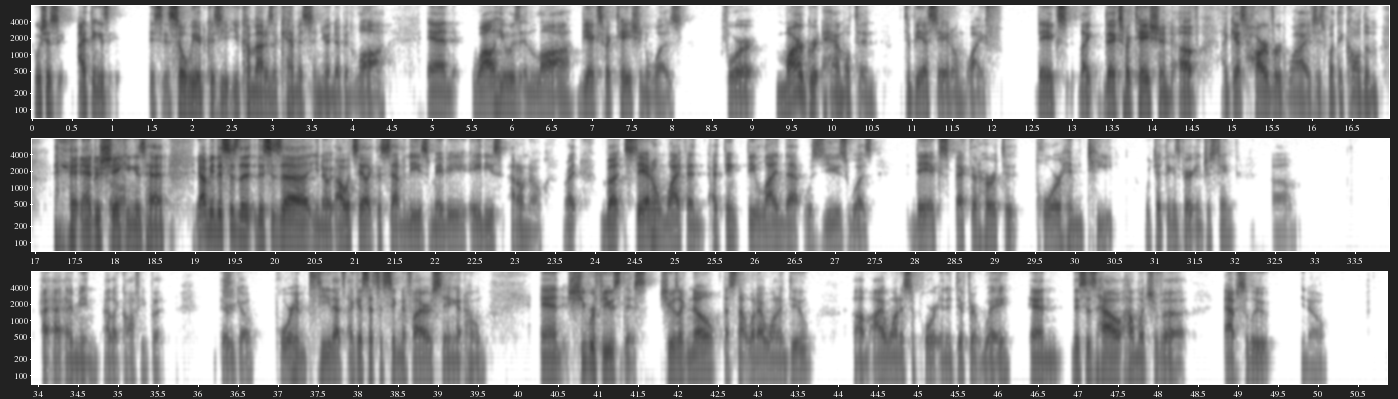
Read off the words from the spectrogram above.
which is I think is is, is so weird because you, you come out as a chemist and you end up in law. And while he was in law, the expectation was for Margaret Hamilton to be a stay-at-home wife. They ex- like the expectation of, I guess, Harvard wives is what they called them. Andrew's shaking his head. Yeah, I mean, this is the this is a you know I would say like the 70s, maybe 80s. I don't know, right? But stay-at-home wife, and I think the line that was used was they expected her to pour him tea, which I think is very interesting. Um, I, I I mean, I like coffee, but there we go. Pour him tea. That's I guess that's a signifier of staying at home. And she refused this. She was like, no, that's not what I want to do. Um, I want to support in a different way. And this is how how much of a absolute, you know,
